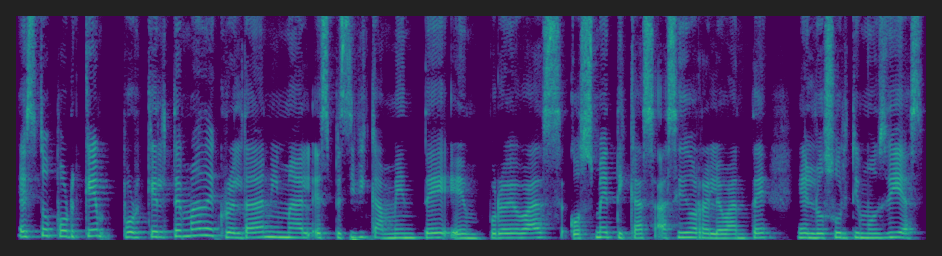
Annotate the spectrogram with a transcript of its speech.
¿Esto por qué? Porque el tema de crueldad animal específicamente en pruebas cosméticas ha sido relevante en los últimos días.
